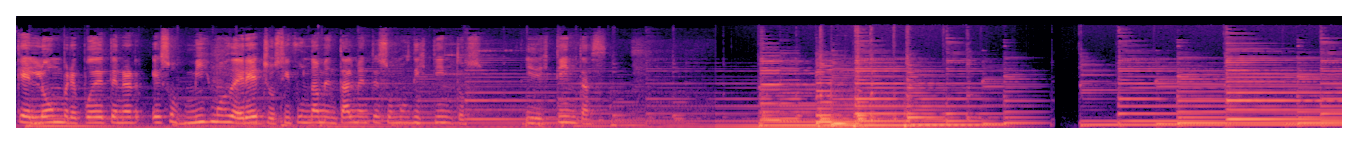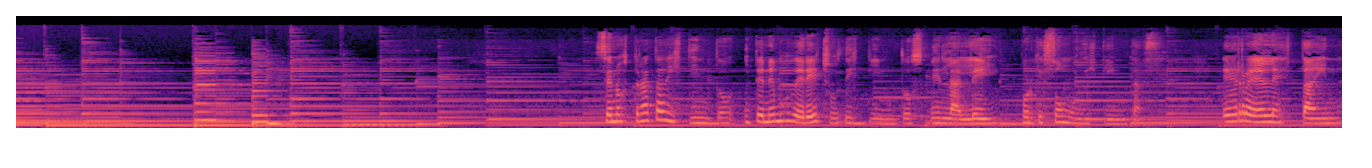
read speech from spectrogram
que el hombre puede tener esos mismos derechos si fundamentalmente somos distintos y distintas? Se nos trata distinto y tenemos derechos distintos en la ley porque somos distintas. R.L. Stein,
